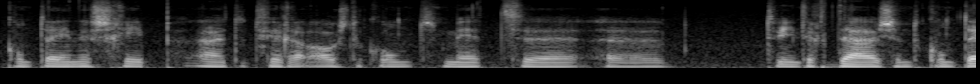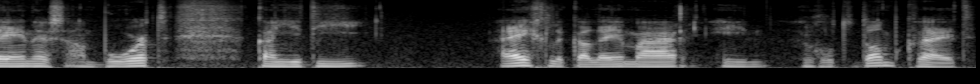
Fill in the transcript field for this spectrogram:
containerschip uit het Verre Oosten komt met uh, 20.000 containers aan boord, kan je die eigenlijk alleen maar in Rotterdam kwijt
